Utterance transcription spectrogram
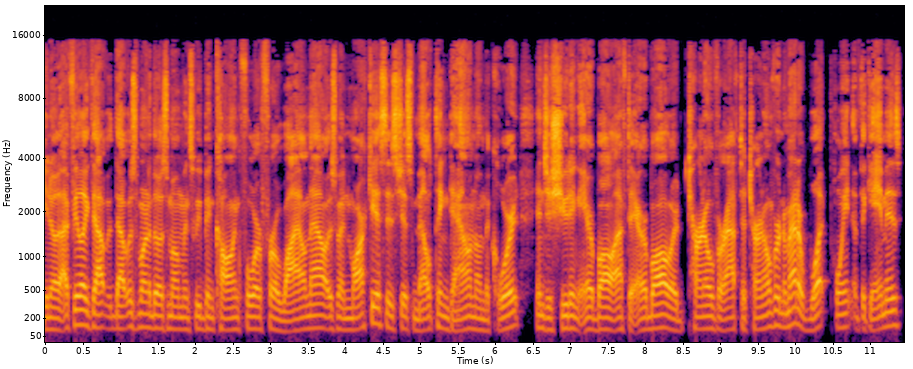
You know, I feel like that that was one of those moments we've been calling for for a while now. Is when Marcus is just melting down on the court and just shooting air ball after air ball or turnover after turnover. No matter what point of the game is,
